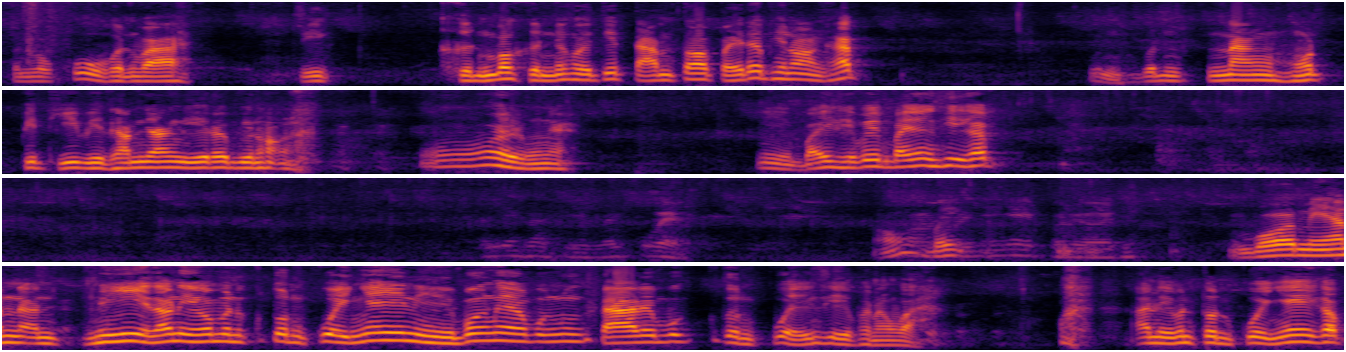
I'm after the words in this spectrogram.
เป็นบักกู้เพิ่นว่าสิขึ้นบ่ขึ้นเดี๋ยวคอยติดตามต่อไปเด้อพี่น้องครับเพิ่นเพิ่นนั่งหดพิธีพิธันอย่างดีเด้อพี่น้องโอ้ยตรงนี้นี่ใบสิเป็นใบยังที่ครับ เอาใบบ่แม่นอันนี้แล้วนี่ว่ามันต้นกล้วยไงนี่เบิ่งแน่เบิ่งตาเลยบ่ต้นกล้วยจังซี่พะนังว่าอันนี้มันต้นกล้วยไงครับ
